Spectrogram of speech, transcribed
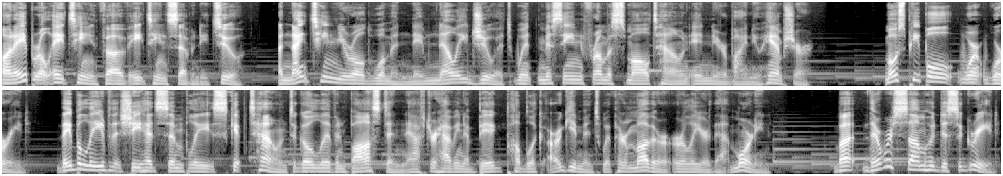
On April 18th of 1872, a 19 year old woman named Nellie Jewett went missing from a small town in nearby New Hampshire. Most people weren't worried. They believed that she had simply skipped town to go live in Boston after having a big public argument with her mother earlier that morning. But there were some who disagreed,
